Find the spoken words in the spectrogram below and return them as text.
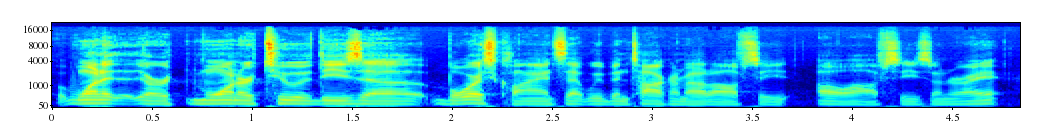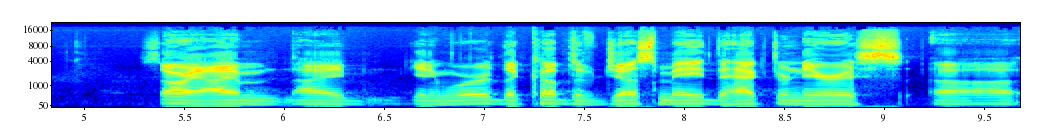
one or one or two of these uh Boras clients that we've been talking about off se- all off season right Sorry, I'm I'm getting word. The Cubs have just made the Hector Neris uh,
